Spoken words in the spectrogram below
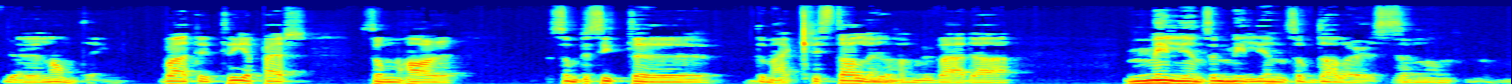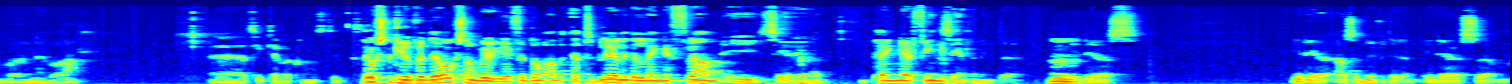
Ja. Eller någonting. Bara att det är tre pers som har, som besitter de här kristallerna ja. som är värda millions and millions of dollars eller någon, vad det nu var. Eh, jag tyckte det var konstigt. Det är också kul för det är också en weird grej för de etablerar lite längre fram i serien att pengar finns egentligen inte mm. i deras i deras, alltså nu för tiden, i deras um,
